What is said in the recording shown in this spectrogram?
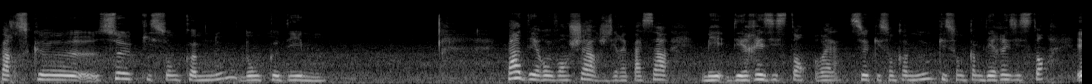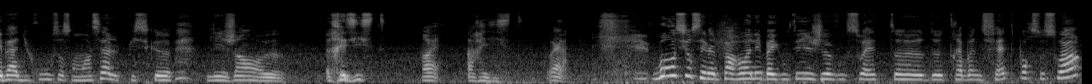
parce que ceux qui sont comme nous, donc des pas des revanchards, je dirais pas ça, mais des résistants, voilà, ceux qui sont comme nous, qui sont comme des résistants, et bah du coup on se sent moins seul, puisque les gens résistent, ouais, résistent, voilà. Bon, sur ces belles paroles, et bah écoutez, je vous souhaite euh, de très bonnes fêtes pour ce soir,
